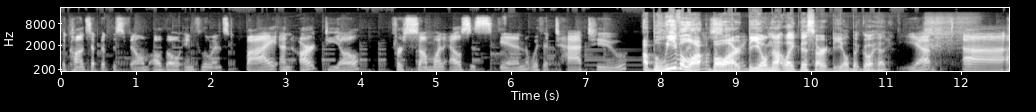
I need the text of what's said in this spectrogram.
The concept of this film, although influenced by an art deal for someone else's skin with a tattoo. A believable art, art deal, not like this art deal, but go ahead. Yep. Uh,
